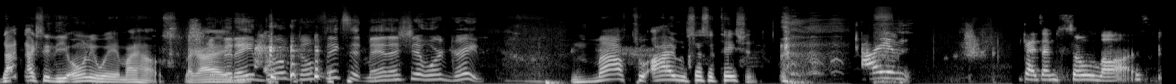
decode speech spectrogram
that's actually the only way in my house. Like I, if it ain't broke, don't fix it, man. That shit worked great. Mouth to eye resuscitation. I am guys, I'm so lost.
